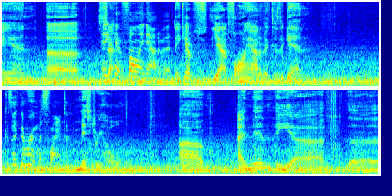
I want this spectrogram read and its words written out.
and uh, and he sat- kept falling out of it and he kept yeah falling out of it because again because like the room was slanted. mystery hole. Um, and then the, uh, the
